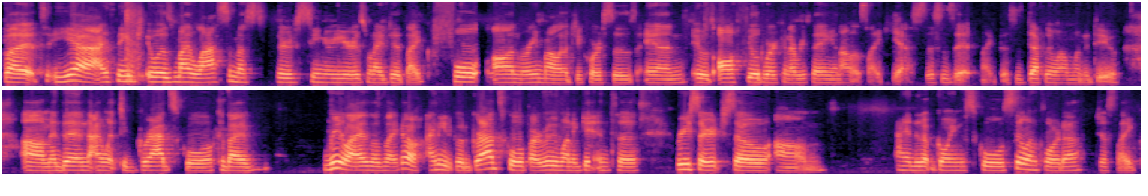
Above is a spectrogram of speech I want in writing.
but yeah, I think it was my last semester, senior years, when I did like full on marine biology courses, and it was all field work and everything. And I was like, yes, this is it. Like, this is definitely what I want to do. Um, and then I went to grad school because I realized I was like, oh, I need to go to grad school if I really want to get into research. So um, I ended up going to school still in Florida, just like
